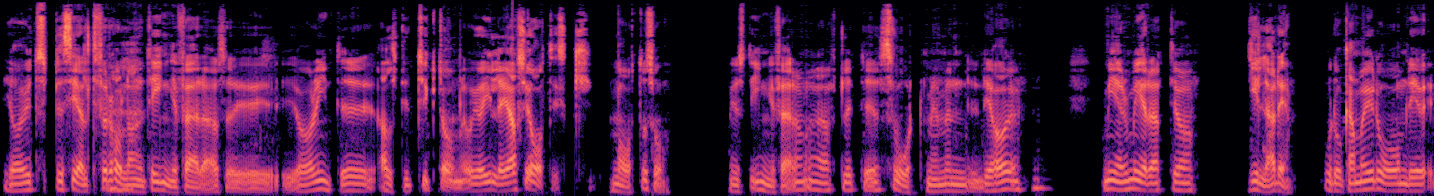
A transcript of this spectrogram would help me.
Jag har ett speciellt förhållande till ingefära. Alltså, jag har inte alltid tyckt om det och jag gillar ju asiatisk mat och så. Just ingefäran har jag haft lite svårt med men det har mer och mer att jag gillar det. Och då kan man ju då om det är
